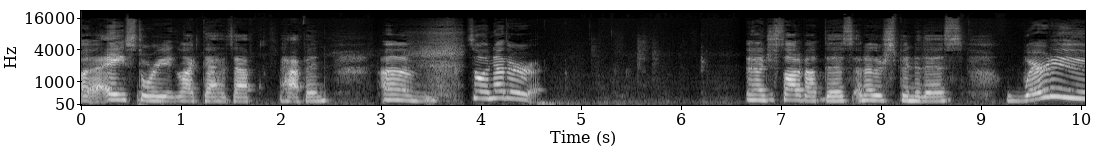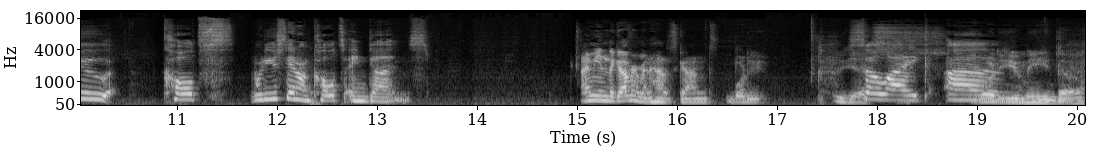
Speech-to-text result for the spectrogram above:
uh, a story like that has hap- happened. Um, so another, and I just thought about this. Another spin to this. Where do cults? Where do you stand on cults and guns? I mean, the government has guns. What do you. Yes. So like, um, what do you mean, though?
